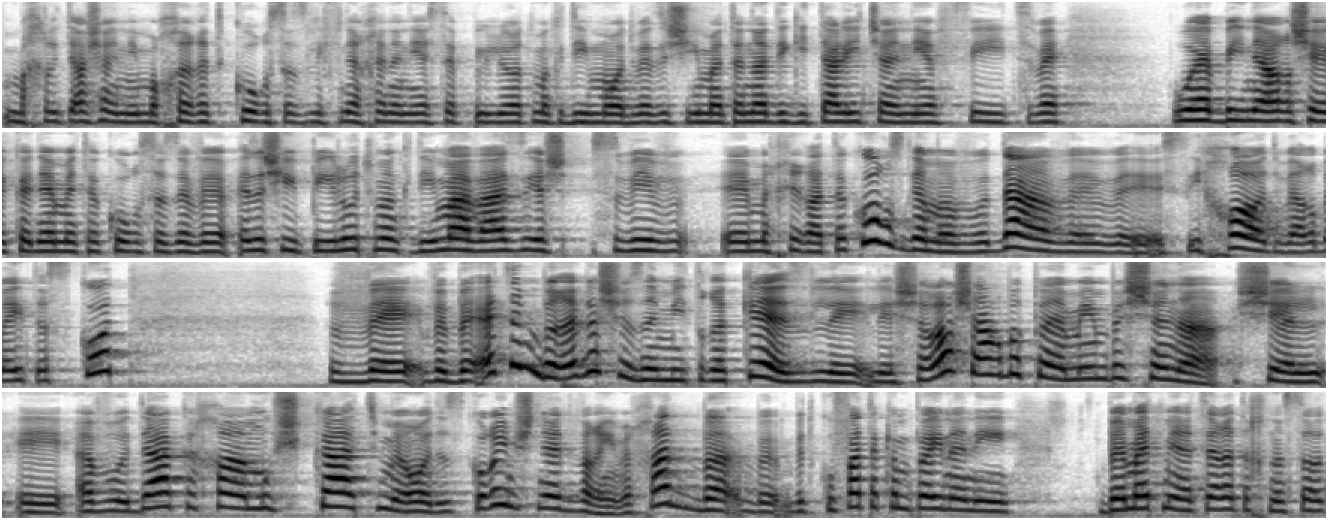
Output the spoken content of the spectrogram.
מחליטה שאני מוכרת קורס, אז לפני כן אני אעשה פעילויות מקדימות ואיזושהי מתנה דיגיטלית שאני אפיץ ווובינר שיקדם את הקורס הזה ואיזושהי פעילות מקדימה ואז יש סביב מכירת הקורס גם עבודה ושיחות והרבה התעסקות. ו, ובעצם ברגע שזה מתרכז לשלוש ארבע פעמים בשנה של אה, עבודה ככה מושקעת מאוד אז קורים שני דברים. אחד ב, ב, בתקופת הקמפיין אני באמת מייצרת הכנסות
